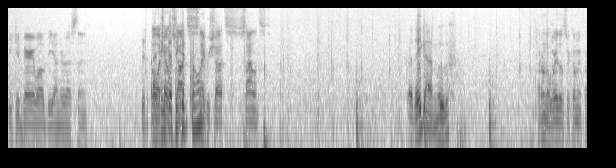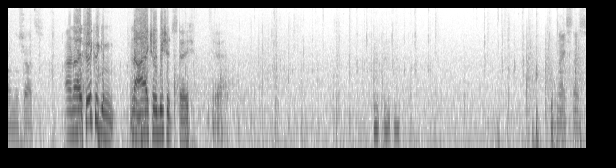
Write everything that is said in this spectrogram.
He could very well be under us then. Oh, I watch think out! that's a good Shots, sniper shots, silenced. Bro, they gotta move. I don't know where those are coming from. Those shots. I don't know. I feel like we can. No, actually, we should stay. Yeah. Mm-mm-mm. Nice, nice.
